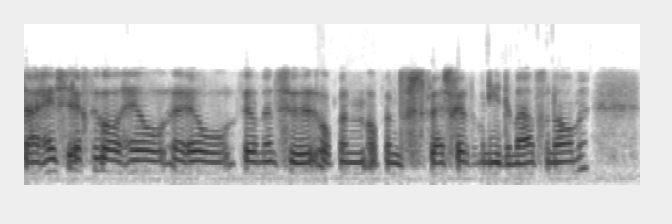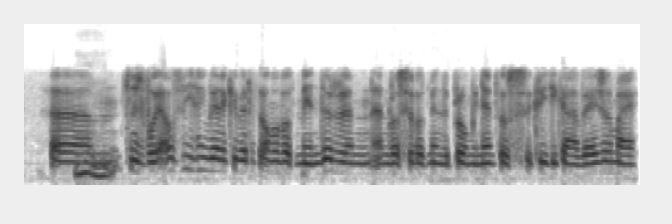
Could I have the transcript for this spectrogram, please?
daar heeft ze echt wel heel, heel veel mensen op een, op een vrij scherpe manier de maat genomen. Um, mm. Toen ze voor Elsevier ging werken werd het allemaal wat minder en, en was ze wat minder prominent als critica aanwezig. Maar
